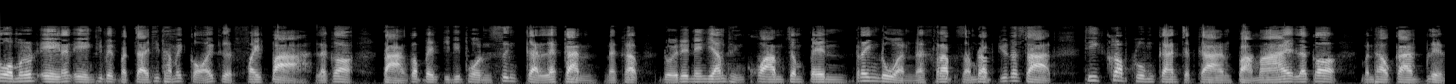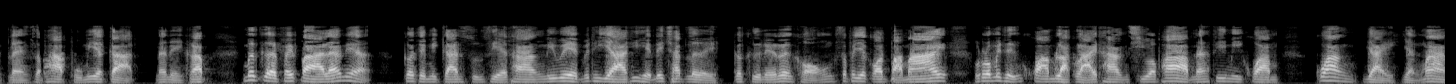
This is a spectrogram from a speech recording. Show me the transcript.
ตัวมนุษย์เองนั่นเองที่เป็นปัจจัยที่ทำให้ก่อให้เกิดไฟป่า แล้วก็ต่างก็เป็นอิทธิพลซึ่งกันและกันนะครับ โดยได้เน้นย้ำถึงความจำเป็นเร่งด่วนนะครับสำหรับยุทธศาสตร์ที่ครอบคลุมการจัดการป่าไม้ แล้วก็บรรเทาการเปลี่ยนแปลงสภาพภูมิอากาศนั่นเองครับ เมื่อเกิดไฟป่าแล้วเนี่ยก็จะมีการสูญเสียทางนิเวศวิทยาที่เห็นได้ชัดเลย ก็คือในเรื่องของทรัพยากรป่าไม้ รวมไปถึงความหลากหลายทางชีวภาพนะที่มีความ กว้างใหญ่อย่างมาก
